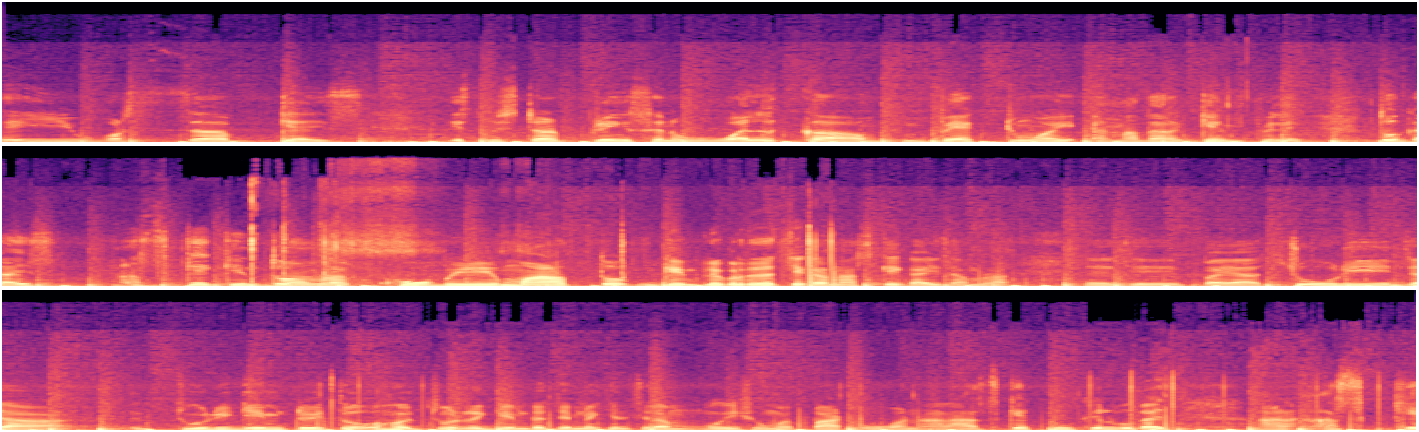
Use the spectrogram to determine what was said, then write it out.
Hey, what's up, guys? It's Mr. Prince and welcome back to my another gameplay. তো গাইস আজকে কিন্তু আমরা খুবই মারাত্মক গেম প্লে করতে যাচ্ছি কারণ আজকে গাইস আমরা যে পায়া চুরি যা চুরি গেমটাই তো চোরের গেমটা যে আমরা খেলছিলাম ওই সময় পার্ট ওয়ান আর আজকে টু খেলব গাইস আর আজকে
